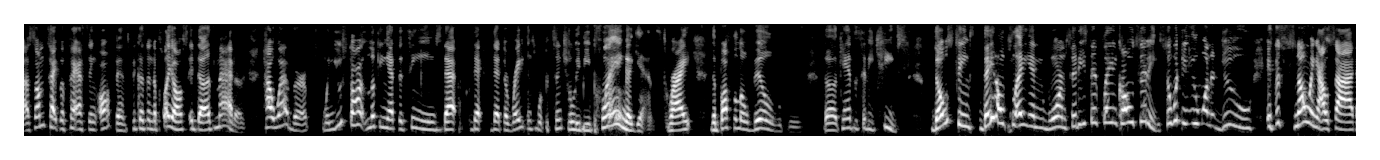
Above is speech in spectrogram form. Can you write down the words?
uh, some type of passing offense because in the playoffs it does matter. However, when you start looking at the teams that that that the Ravens would potentially be playing against, right? The Buffalo Bills, the Kansas City Chiefs, those teams they don't play in warm cities; they play in cold cities. So, what do you want to do if it's snowing outside?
